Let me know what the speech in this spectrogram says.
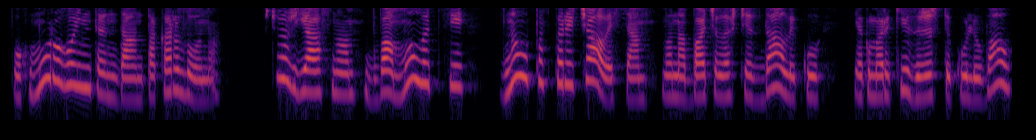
похмурого інтенданта Карлона. Що ж ясно, два молодці знову посперечалися. Вона бачила ще здалеку, як Маркіз жестикулював,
